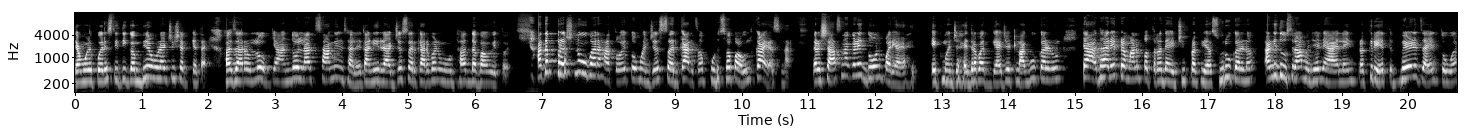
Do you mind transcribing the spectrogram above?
त्यामुळे परिस्थिती गंभीर होण्याची शक्यता आहे. हजारो लोक या आंदोलनात सामील झालेत आणि राज्य सरकारवर मोठा दबाव येतोय. आता प्रश्न उभा राहतोय तो म्हणजे सरकारचं पुढचं पाऊल काय असणार? तर शासनाकडे दोन पर्याय आहेत. एक म्हणजे हैदराबाद गॅजेट लागू करून त्या आधारे प्रमाणपत्र द्यायची प्रक्रिया सुरू करणं आणि दुसरा म्हणजे न्यायालयीन प्रक्रियेत वेळ जाईल तोवर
